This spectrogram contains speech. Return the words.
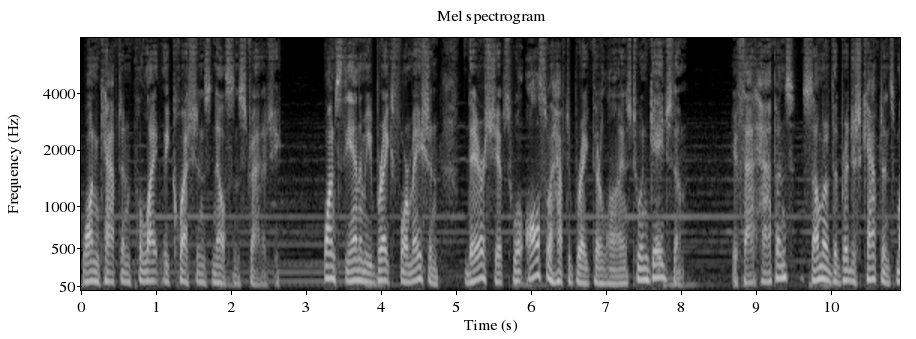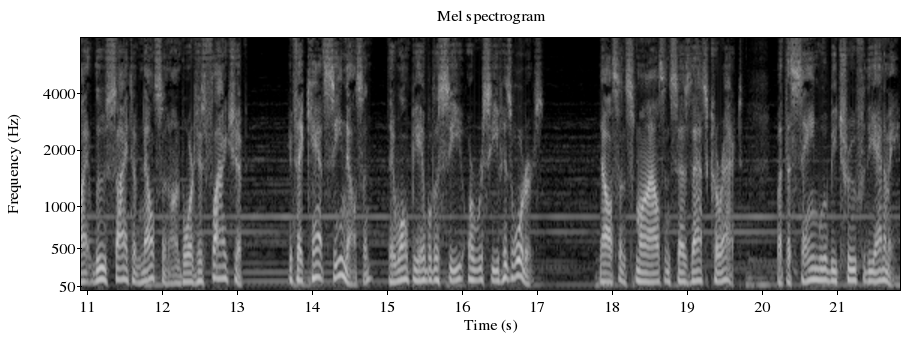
One captain politely questions Nelson's strategy. Once the enemy breaks formation, their ships will also have to break their lines to engage them. If that happens, some of the British captains might lose sight of Nelson on board his flagship. If they can't see Nelson, they won't be able to see or receive his orders. Nelson smiles and says that's correct, but the same will be true for the enemy.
